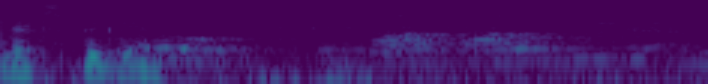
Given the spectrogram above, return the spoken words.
Let's begin.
